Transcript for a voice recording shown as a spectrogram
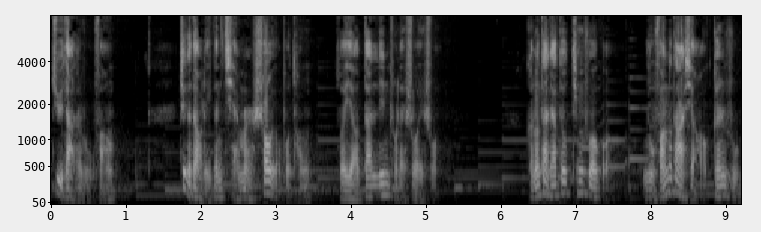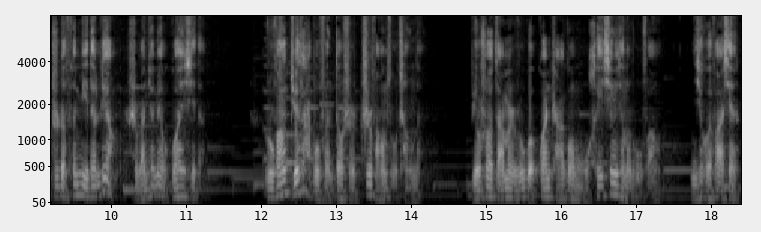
巨大的乳房，这个道理跟前面稍有不同，所以要单拎出来说一说。可能大家都听说过，乳房的大小跟乳汁的分泌的量是完全没有关系的。乳房绝大部分都是脂肪组成的，比如说咱们如果观察过母黑猩猩的乳房，你就会发现，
